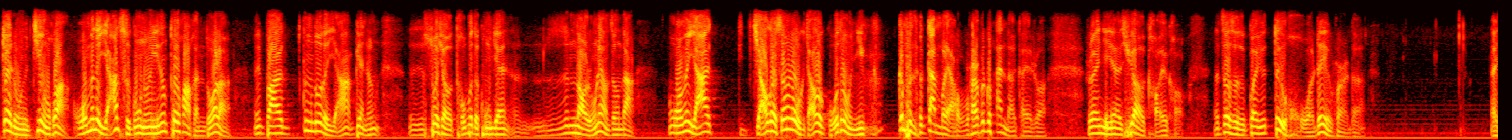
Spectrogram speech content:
这种进化，我们的牙齿功能已经退化很多了，把更多的牙变成呃缩小头部的空间，脑容量增大。我们牙嚼个生肉，嚼个骨头，你 根本都干不了，玩不转的，可以说。所以你也需要考一考。那这是关于对火这一块的哎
